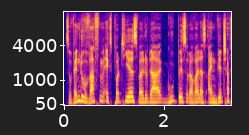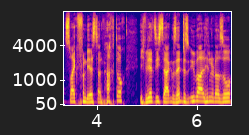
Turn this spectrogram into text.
So, wenn du Waffen exportierst, weil du da gut bist oder weil das ein Wirtschaftszweig von dir ist, dann mach doch. Ich will jetzt nicht sagen, send es überall hin oder so,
